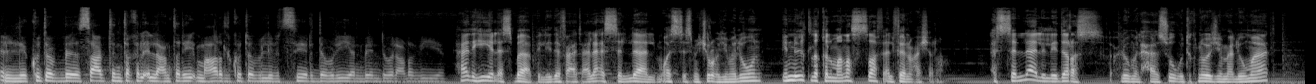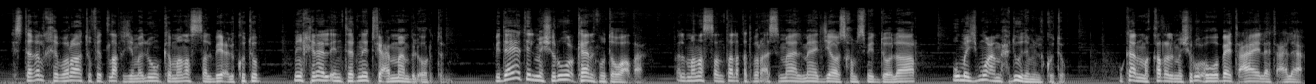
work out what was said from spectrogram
الكتب صعب تنتقل إلا عن طريق معارض الكتب اللي بتصير دوريا بين الدول العربية هذه هي الأسباب اللي دفعت علاء السلال مؤسس مشروع جملون أنه يطلق المنصة في 2010 السلال اللي درس علوم الحاسوب وتكنولوجيا المعلومات استغل خبراته في إطلاق جملون كمنصة لبيع الكتب من خلال الإنترنت في عمان بالأردن. بداية المشروع كانت متواضعة. المنصة انطلقت برأس مال ما يتجاوز 500 دولار ومجموعة محدودة من الكتب. وكان مقر المشروع هو بيت عائلة علاء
